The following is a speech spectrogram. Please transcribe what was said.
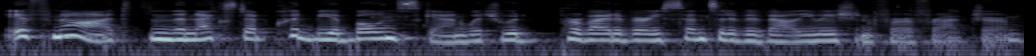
If not, then the next step could be a bone scan, which would provide a very sensitive evaluation for a fracture.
